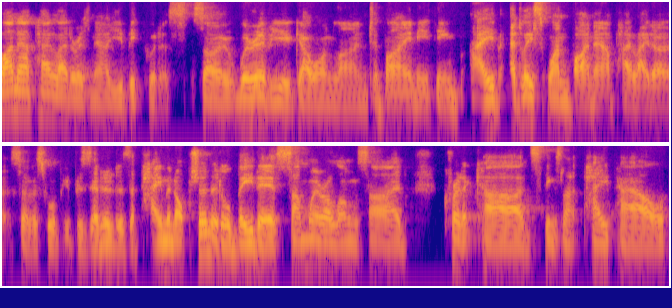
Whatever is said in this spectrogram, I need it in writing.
Buy now, pay later is now ubiquitous. So wherever you go online to buy anything, at least one buy now, pay later service will be presented as a payment option. It'll be there somewhere alongside credit cards, things like PayPal.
